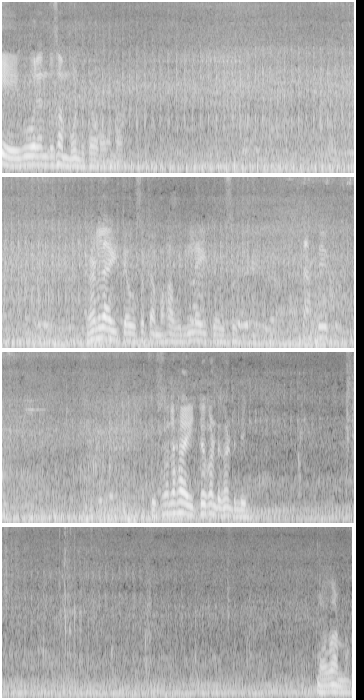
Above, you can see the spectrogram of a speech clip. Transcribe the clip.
കേവ് പോലെ എന്തോ സംഭവം ഉണ്ട് കേട്ടോ അവിടെ കണ്ടോ? ഇതാണ് ലൈറ്റ് ഹൗസ് ലൈറ്റ് ഹൗസ് അത്യാവശ്യം നല്ല ഹൈറ്റ് ഒക്കെ ഉണ്ട് കണ്ടില്ലേ? ഇതാ കാണണം.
